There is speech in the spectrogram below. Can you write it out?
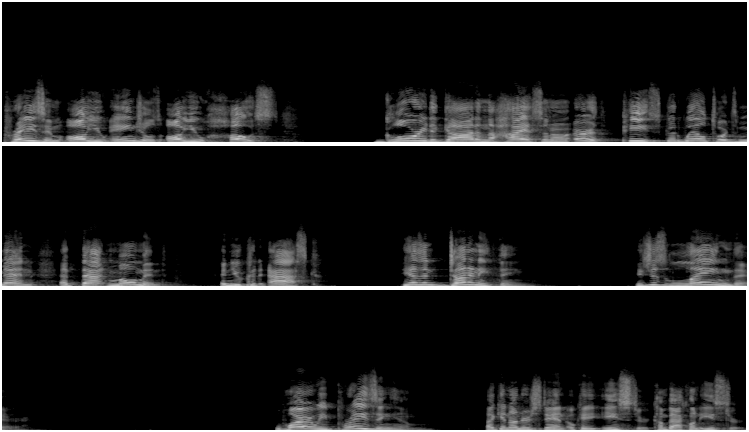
Praise him, all you angels, all you hosts. Glory to God in the highest and on earth, peace, goodwill towards men at that moment. And you could ask, he hasn't done anything. He's just laying there. Why are we praising him? I can understand, okay, Easter, come back on Easter.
